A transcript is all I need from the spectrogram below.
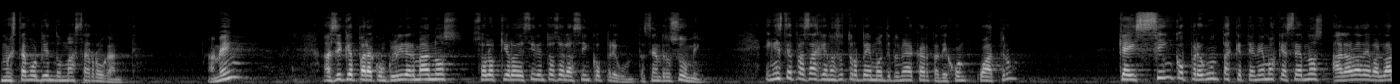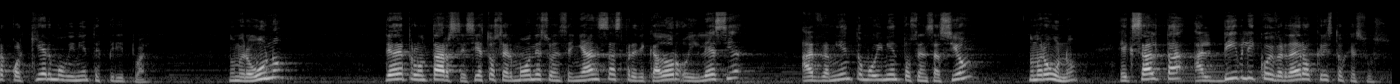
¿O me está volviendo más arrogante? Amén. Así que para concluir, hermanos, solo quiero decir entonces las cinco preguntas. En resumen, en este pasaje nosotros vemos de primera carta de Juan 4 que hay cinco preguntas que tenemos que hacernos a la hora de evaluar cualquier movimiento espiritual. Número uno, debe preguntarse si estos sermones o enseñanzas, predicador o iglesia, avivamiento, movimiento, sensación, Número uno, exalta al bíblico y verdadero Cristo Jesús.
